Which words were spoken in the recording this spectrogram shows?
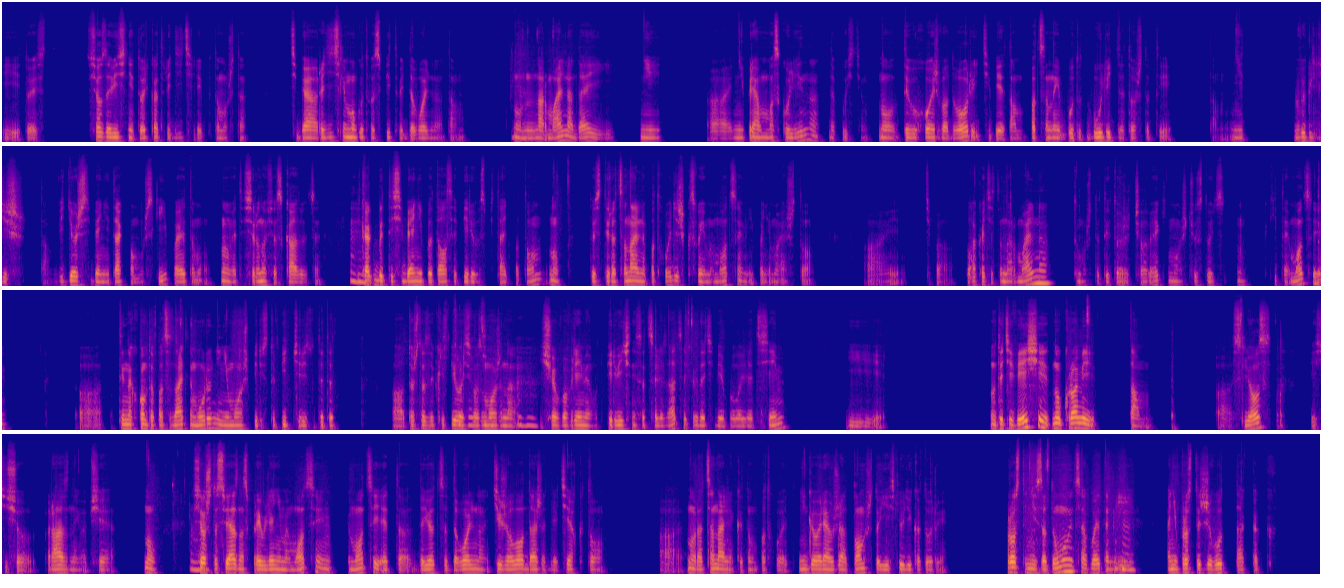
И то есть все зависит не только от родителей, потому что тебя родители могут воспитывать довольно там ну, нормально, да, и не, а, не прям маскулинно, допустим, но ты выходишь во двор, и тебе там пацаны будут булить за то, что ты там не выглядишь, там, ведешь себя не так по-мужски, поэтому, ну, это все равно все сказывается. И Мгм. как бы ты себя не пытался перевоспитать потом, ну, то есть ты рационально подходишь к своим эмоциям и понимаешь, что, а, и, типа, плакать это нормально, потому что ты тоже человек и можешь чувствовать ну, какие-то эмоции. А, ты на каком-то подсознательном уровне не можешь переступить через вот этот а, то, что закрепилось, возможно, Мгм. еще во время вот первичной социализации, когда тебе было лет 7. И вот эти вещи, ну, кроме там слез, есть еще разные вообще, все, что связано с проявлением эмоций, эмоций, это дается довольно тяжело даже для тех, кто а, ну, рационально к этому подходит. Не говоря уже о том, что есть люди, которые просто не задумываются об этом, и Мгм. они просто живут так, как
